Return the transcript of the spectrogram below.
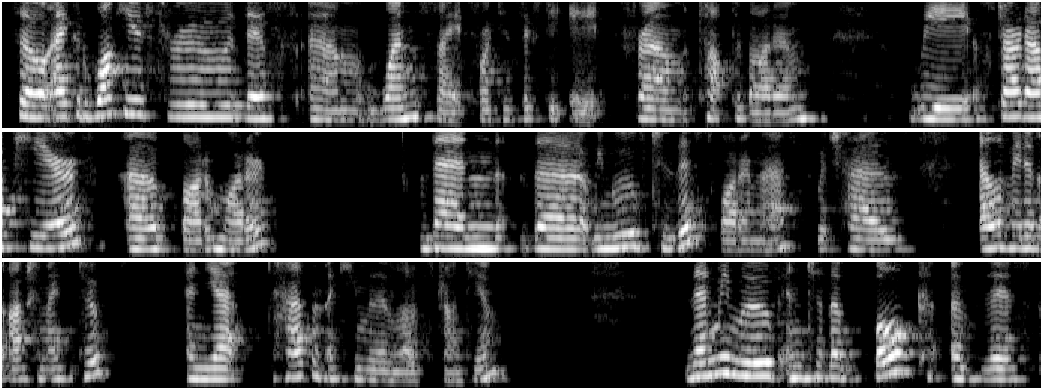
So I could walk you through this um, one site, 1468, from top to bottom. We start off here, uh, bottom water. Then the, we move to this water mass, which has elevated oxygen isotopes and yet hasn't accumulated a lot of strontium. Then we move into the bulk of this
